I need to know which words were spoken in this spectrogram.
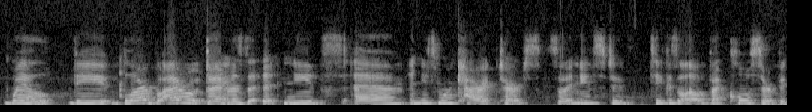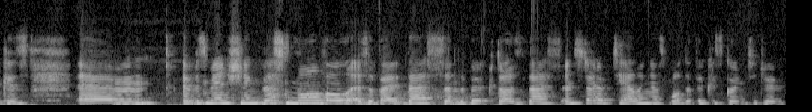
Well, the blurb I wrote down was that it needs um, it needs more characters, so it needs to take us a little bit closer because um, it was mentioning this novel is about this and the book does this. Instead of telling us what the book is going to do,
